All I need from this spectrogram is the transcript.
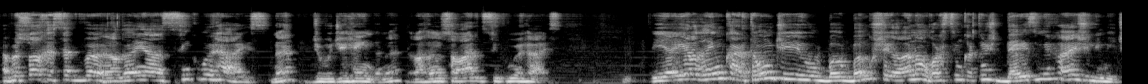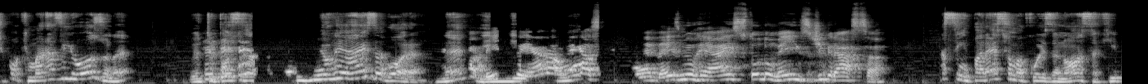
A pessoa recebe, ela ganha 5 mil reais, né? De, de renda, né? Ela ganha um salário de 5 mil reais. E aí ela ganha um cartão de. O banco chega lá, não, agora você tem um cartão de 10 mil reais de limite. Pô, que maravilhoso, né? Eu te posso dar mil reais agora, né? Acabei de ganhar na Mega Sena, 10 mil reais todo mês de graça. Assim, parece uma coisa nossa que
